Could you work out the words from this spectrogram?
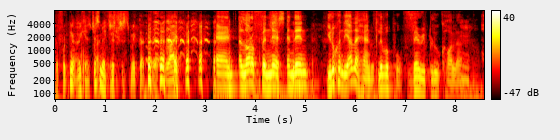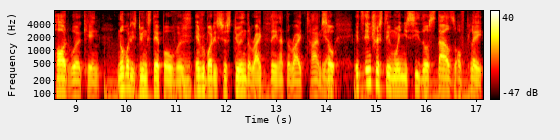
the football. of Okay, course, just right? making just, just make that clear, right? and a lot of finesse. And then you look on the other hand with Liverpool, very blue collar, Mm. hard working. Nobody's doing step overs. Mm. Everybody's just doing the right thing at the right time. So it's interesting when you see those styles of play.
